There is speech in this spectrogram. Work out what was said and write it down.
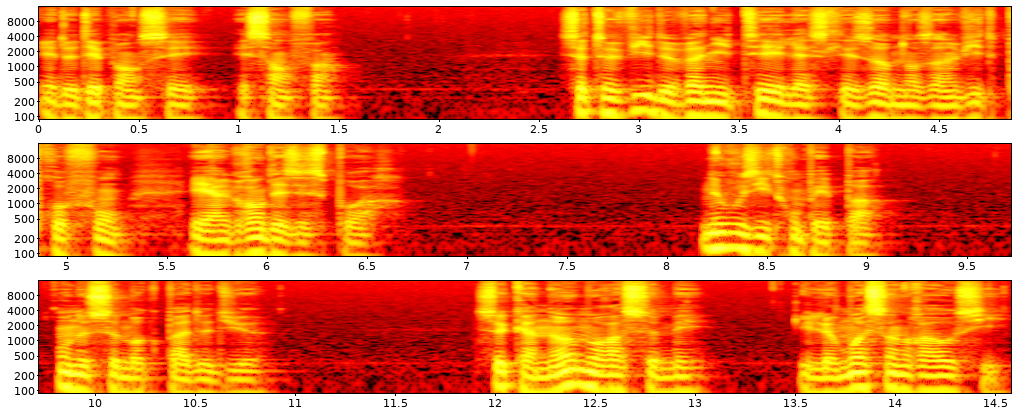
et de dépenser est sans fin. Cette vie de vanité laisse les hommes dans un vide profond et un grand désespoir. Ne vous y trompez pas, on ne se moque pas de Dieu. Ce qu'un homme aura semé, il le moissonnera aussi.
